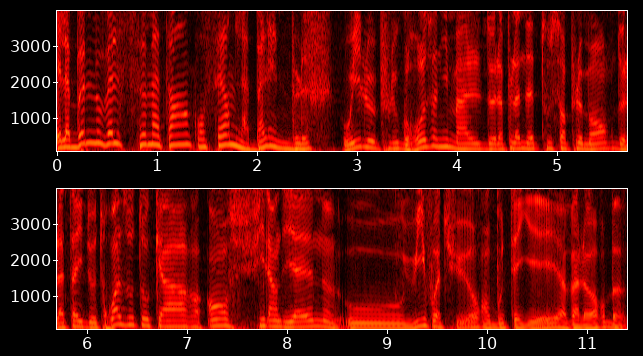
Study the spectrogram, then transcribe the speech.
Et la bonne nouvelle ce matin concerne la baleine bleue. Oui, le plus gros animal de la planète, tout simplement, de la taille de trois autocars en file indienne ou huit voitures embouteillées à Valorbe,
